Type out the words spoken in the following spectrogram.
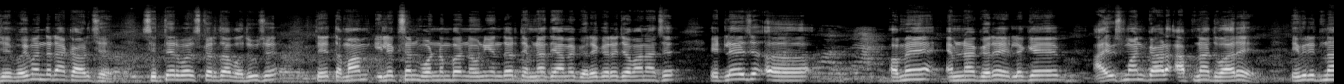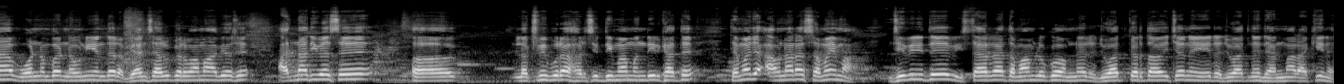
જે વયવંદના કાર્ડ છે, સિત્તેર વર્ષ કરતાં વધુ છે, તે તમામ ઇલેક્શન વોર્ડ નંબર નવની અંદર તેમના ત્યાં અમે ઘરે ઘરે જવાના છે. એટલે જ અમે એમના ઘરે, એટલે કે આયુષ્માન કાર્ડ આપના દ્વારે એવી રીતના વોર્ડ નંબર નવની અંદર અભિયાન ચાલુ કરવામાં આવ્યો છે. આજના દિવસે લક્ષ્મીપુરા હરસિદ્ધિમા મંદિર ખાતે તેમજ આવનારા સમયમાં જેવી રીતે વિસ્તારના તમામ લોકો અમને રજૂઆત કરતા હોય છે ને એ રજૂઆતને ધ્યાનમાં રાખીને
